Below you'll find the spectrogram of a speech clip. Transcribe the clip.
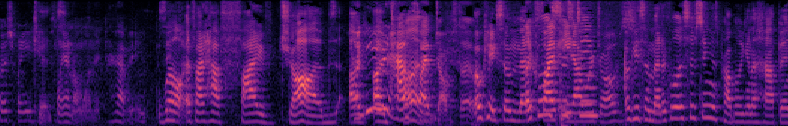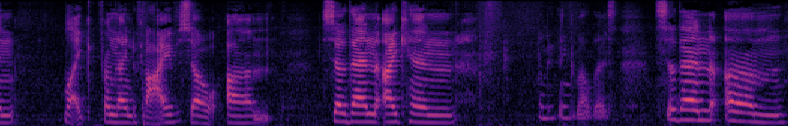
How much money do you plan on wanting, having? Well, if I have five jobs, a, how can you even have five jobs though? Okay, so like medical five assisting. eight-hour jobs. Okay, so medical assisting is probably gonna happen, like from nine to five. So, um, so then I can. Let me think about this. So then, um,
